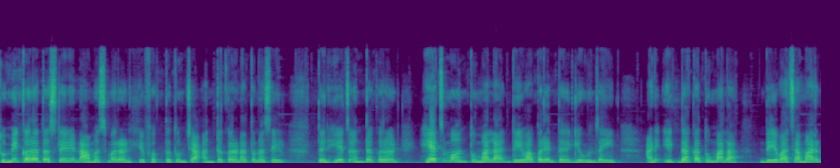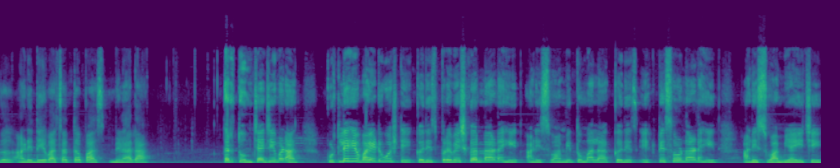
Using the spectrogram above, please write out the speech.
तुम्ही करत असलेले नामस्मरण हे फक्त तुमच्या अंतकरणातून असेल तर हेच अंतकरण हेच मन तुम्हाला देवापर्यंत घेऊन जाईल. आणि एकदा का तुम्हाला देवाचा मार्ग आणि देवाचा तपास मिळाला तर तुमच्या जीवनात कुठल्याही वाईट गोष्टी कधीच प्रवेश करणार नाहीत आणि स्वामी तुम्हाला कधीच एकटे सोडणार नाहीत. आणि स्वामी आईची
